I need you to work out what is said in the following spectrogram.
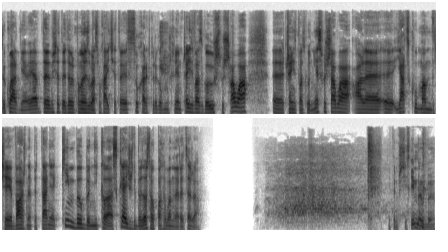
Dokładnie. Ja to, myślę, że to jest dobry pomysł. Dobra, słuchajcie, to jest suchar, którego wymyśliłem. Część z was go już słyszała, e, część z was go nie słyszała, ale e, Jacku, mam do ciebie ważne pytanie. Kim byłby Nicolas Cage, gdyby został pasowany na rycerza? I tym przyciskiem. Kim byłby?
